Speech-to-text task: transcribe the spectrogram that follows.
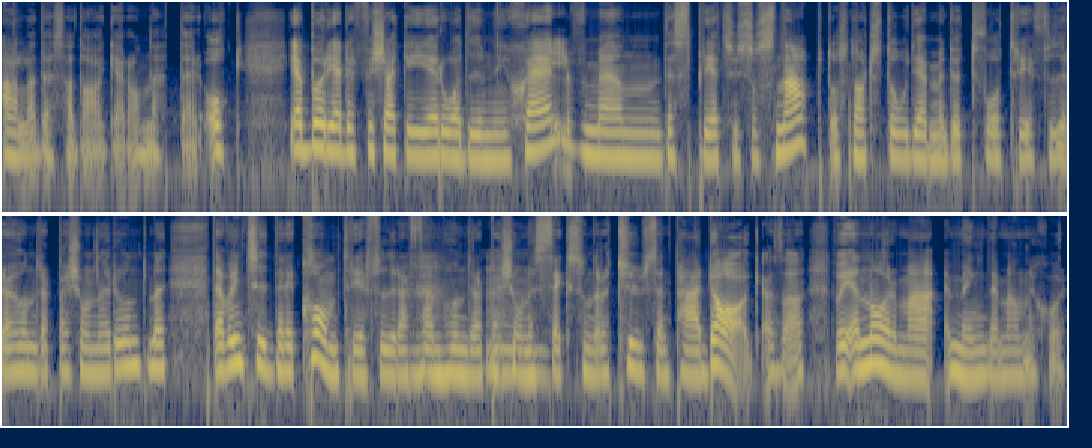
alla dessa dagar och nätter. Och jag började försöka ge rådgivning själv men det spred sig så snabbt och snart stod jag med 2, 3, 400 personer runt mig. Det var en tid när det kom 3, 4, 500 personer, mm. 600 000 per dag. Alltså, det var enorma mängder människor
